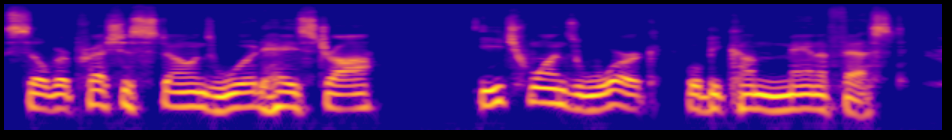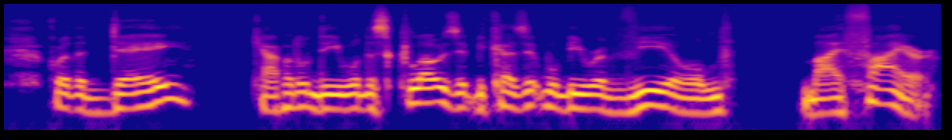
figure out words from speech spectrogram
silver, precious stones, wood, hay, straw, each one's work will become manifest. For the day, capital D, will disclose it because it will be revealed by fire.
